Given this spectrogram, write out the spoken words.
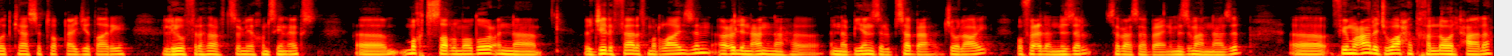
بودكاست أتوقع يجي طاريه اللي هو 3950X. مختصر الموضوع ان الجيل الثالث من رايزن أعلن عنه آه، إنه بينزل ب 7 جولاي وفعلا نزل 7 7 يعني من زمان نازل. آه، في معالج واحد خلوه لحاله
